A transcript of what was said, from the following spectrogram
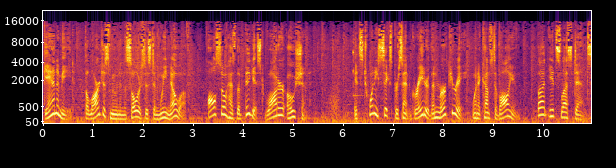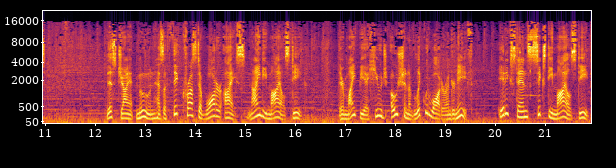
Ganymede, the largest moon in the solar system we know of, also has the biggest water ocean. It's 26% greater than Mercury when it comes to volume, but it's less dense. This giant moon has a thick crust of water ice 90 miles deep. There might be a huge ocean of liquid water underneath. It extends 60 miles deep.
